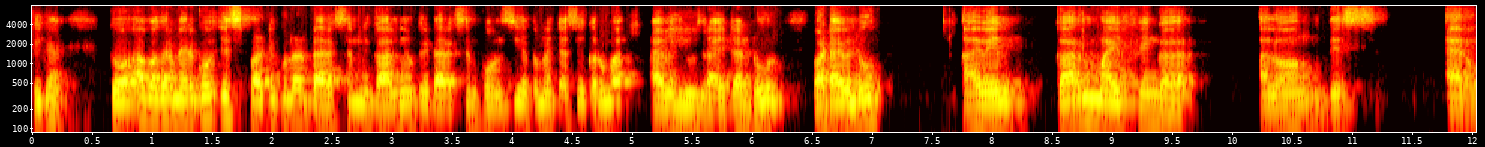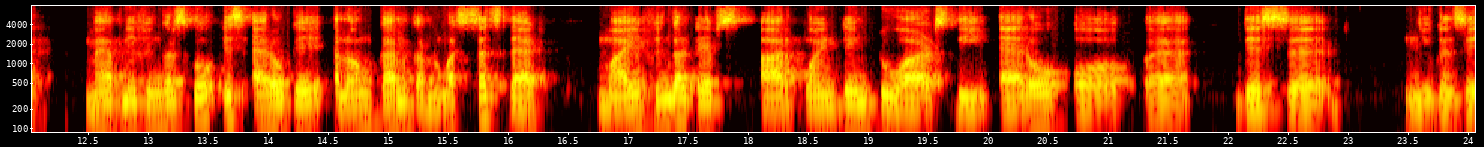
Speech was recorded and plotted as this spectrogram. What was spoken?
ठीक है? तो अब अगर मेरे को इस पर्टिकुलर डायरेक्शन निकालनी हो कि डायरेक्शन कौन सी है तो मैं कैसे करूँगा? I will use right hand rule what I will do I will curl my finger along this arrow मैं अपनी फिंगर्स को इस एरो के अलोंग कर्ल कर लूँगा such that my finger tips are pointing towards the arrow of this you can say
